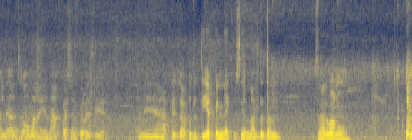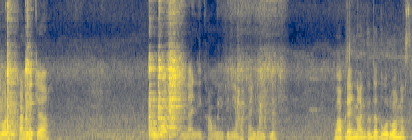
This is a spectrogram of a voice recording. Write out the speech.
અને આ જો અમારે અહીંયા નાગપાસન કરે છે, અને આપણે જો આ બધું તૈયાર કરી નાખ્યું છે નાગદાદાને ઝાડવાનું તલવાટી ખાંડ નાખ્યા. બહુ વાર નાની ખાવણી હતી ને એમાં ખાંડ્યા એટલે હવે આપણે નાગદાદા દોરવાના છે.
